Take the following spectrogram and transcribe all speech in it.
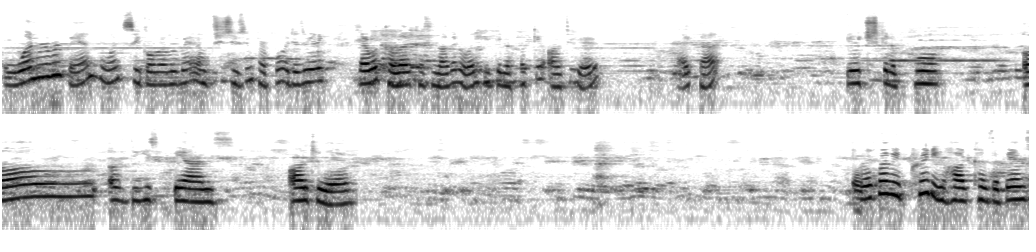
one rubber band, one single rubber band. I'm just using purple. It doesn't really matter what color because it's not gonna look. You're gonna hook it onto here, like that. And you're just gonna pull all of these bands onto there. And this might be pretty hard because the bands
